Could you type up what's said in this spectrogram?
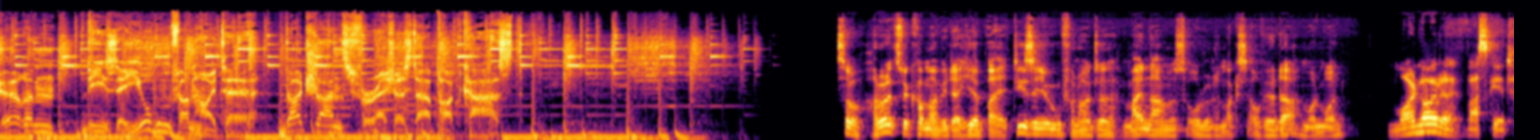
hören diese Jugend von heute. Deutschlands freshester Podcast. So, hallo, jetzt willkommen mal wieder hier bei diese Jugend von heute. Mein Name ist Olo und der Max auch wieder da. Moin, moin. Moin Leute, was geht?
